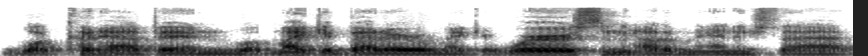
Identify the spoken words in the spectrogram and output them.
what could happen, what might get better, what might get worse, and how to manage that.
